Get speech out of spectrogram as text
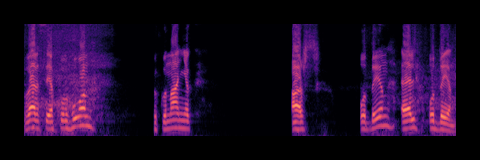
Версія фургон. Виконання H1L1.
